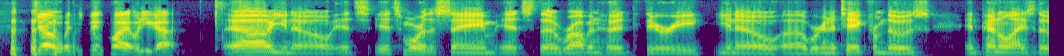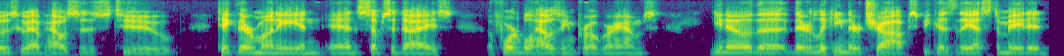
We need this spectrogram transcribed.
Joe, what you've been quiet. What do you got? Oh, you know, it's it's more of the same. It's the Robin Hood theory. You know, uh, we're going to take from those and penalize those who have houses to take their money and and subsidize affordable housing programs. You know, the they're licking their chops because they estimated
